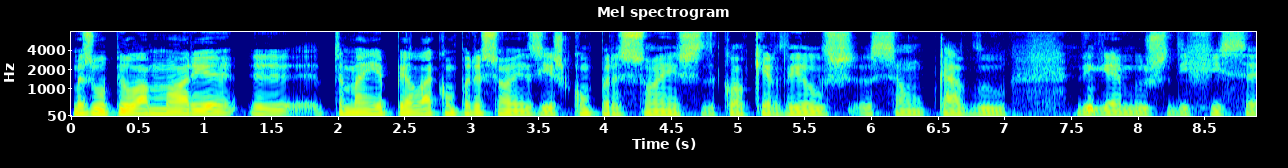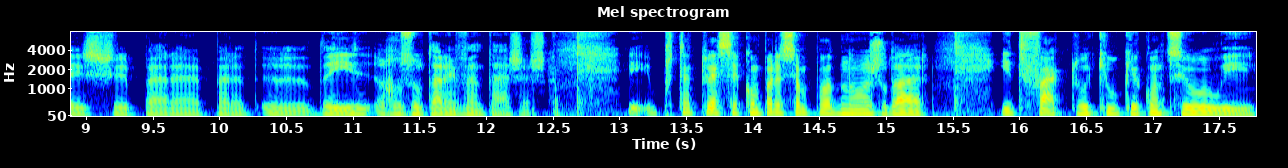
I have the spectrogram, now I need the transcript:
mas o apelo à memória uh, também apela a comparações e as comparações de qualquer deles são um bocado, digamos, difíceis para, para uh, daí resultarem vantagens. E, portanto, essa comparação pode não ajudar. E, de facto, aquilo que aconteceu ali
